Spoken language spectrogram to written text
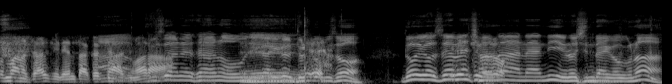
엄마는 잘 지낸다. 걱정하지 마라. 아, 부산에 사는 어머니가 예. 이걸 누르면서 너 요새 왜. 전화 안 하니 이러신다 이거구나.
